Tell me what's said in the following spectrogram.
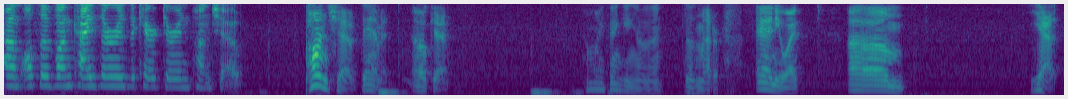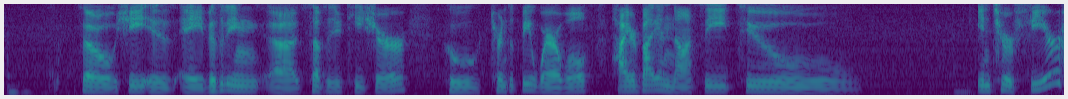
Um, also, Von Kaiser is a character in Punch Out. Punch out, damn it. Okay. Who am I thinking of then? Doesn't matter. Anyway, um, yeah. So she is a visiting uh, substitute teacher who turns out to be a werewolf, hired by a Nazi to interfere.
